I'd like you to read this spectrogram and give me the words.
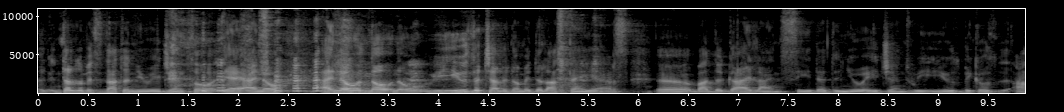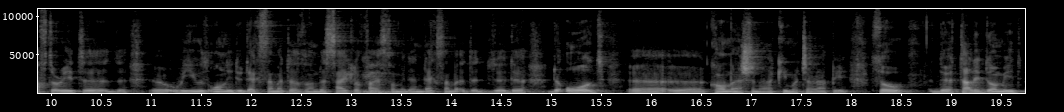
Thalidomide is not a new agent, so yeah, I know, I know. No, no, we use the thalidomide the last ten years, uh, but the guidelines see that the new agent we use because after it uh, the, uh, we use only the dexamethasone, the cyclophosphamide, and dexam- the, the, the, the old uh, uh, conventional chemotherapy. So the thalidomide,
